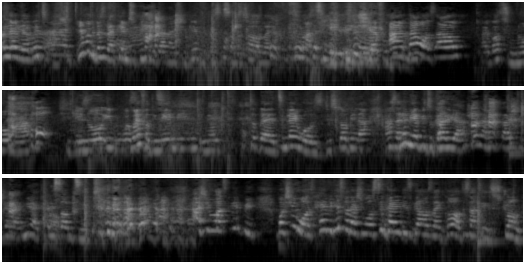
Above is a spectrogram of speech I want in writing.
oh yeah yeah wait even the person that came to pick me that night she gave the person something. So I was like and that was how I got to know her. You know, it, we went for the naming, you know, so the Timlane was disturbing her. And I said, let me help you to carry her. When I carrying together, I knew I carried something. and she was sleeping. But she was heavy. This one that she was still carrying this girl, I was like, God, this auntie is strong.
